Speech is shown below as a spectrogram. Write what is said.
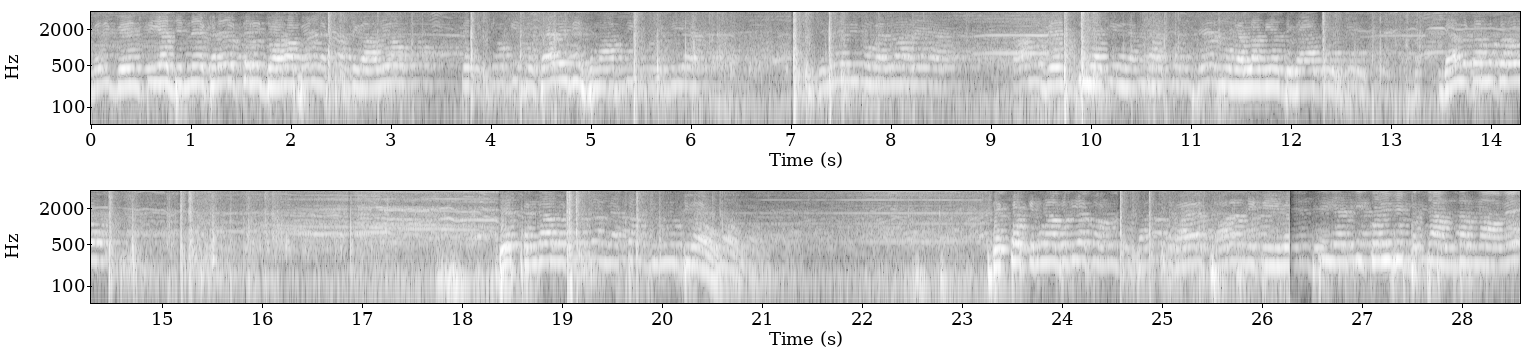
ਮੇਰੀ ਬੇਨਤੀ ਹੈ ਜਿੰਨੇ ਖੜੇ ਇੱਕ ਵਾਰੀ ਦੁਆਰਾ ਫਿਰ ਲਾਈਟਾਂ ਜਗਾ ਲਿਓ। ਤੇ ਕਿਉਂਕਿ ਦੁਸਹਿਰੇ ਦੀ ਸਮਾਪਤੀ ਹੋ ਲੱਗੀ ਹੈ ਜਿੰਨੇ ਵੀ ਮੋਬਾਈਲਾਂ ਵਾਲੇ ਆ ਤੁਹਾਨੂੰ ਬੇਨਤੀ ਹੈ ਕਿ ਲਾਈਟਾਂ ਫਿਰ ਮੋਬਾਈਲਾਂ ਦੀਆਂ ਜਗਾ ਕੇ ਗੱਲ ਕੰਮ ਕਰੋ। ਜੇ ਚੰਗਾ ਲੱਗਾ ਤਾਂ ਲਾਈਟਾਂ ਜ਼ਰੂਰ ਜਗਾਓ। ਦੇਖੋ ਕਿੰਨਾ ਵਧੀਆ ਤੁਹਾਨੂੰ ਸਾਰਾ ਦਿਖਾਇਆ ਸਾਰਿਆਂ ਦੀ ਟੀਮ ਬੇਨਤੀ ਹੈ ਕਿ ਕੋਈ ਵੀ ਬੱਚਾ ਅੰਦਰ ਨਾ ਆਵੇ,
